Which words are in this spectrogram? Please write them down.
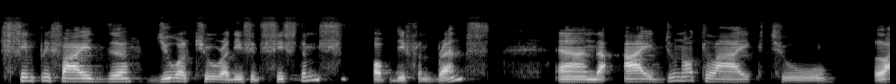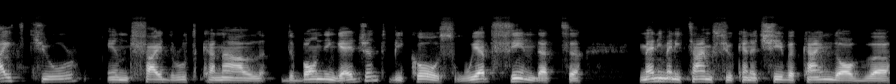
simplified uh, dual cure adhesive systems of different brands. And I do not like to light cure inside root canal the bonding agent because we have seen that uh, many many times you can achieve a kind of uh,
